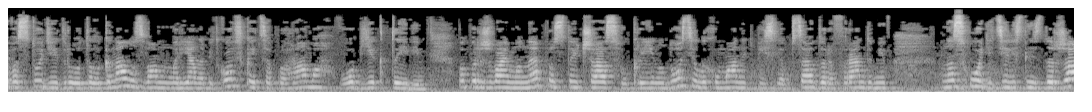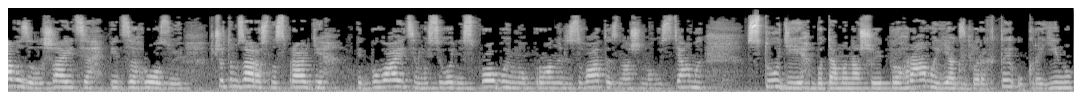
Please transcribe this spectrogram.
Вітаю вас в студії другого телеканалу. З вами Мар'яна Підковська і це програма в об'єктиві. Ми переживаємо непростий час. Україну досі лихоманить після псевдореферендумів. На сході цілісність держави залишається під загрозою. Що там зараз насправді відбувається? Ми сьогодні спробуємо проаналізувати з нашими гостями студії, бо тема нашої програми як зберегти Україну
